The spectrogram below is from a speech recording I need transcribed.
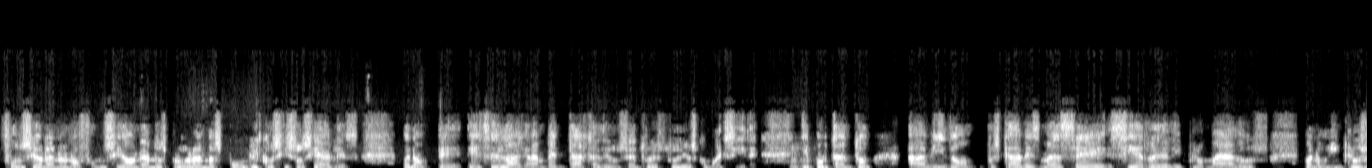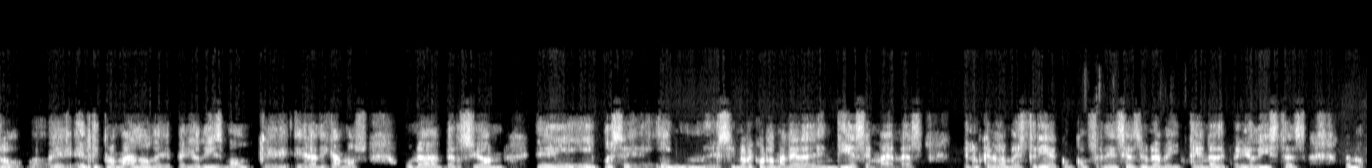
funcionan o no funcionan los programas públicos y sociales, bueno, eh, esa es la gran ventaja de un centro de estudios como el CIDE. Y por tanto, ha habido pues cada vez más eh, cierre de diplomados, bueno, incluso eh, el diplomado de periodismo, que era, digamos, una versión, pues, en, si no recuerdo mal, era en 10 semanas de lo que era la maestría con conferencias de una veintena de periodistas, bueno,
